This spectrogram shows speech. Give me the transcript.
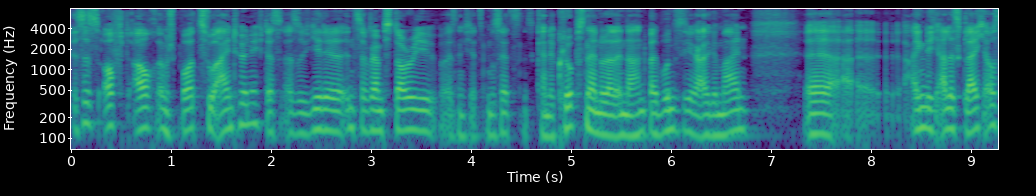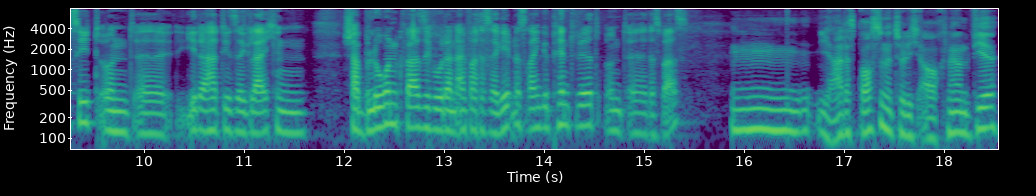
Ist es oft auch im Sport zu eintönig, dass also jede Instagram-Story, weiß nicht, jetzt muss jetzt keine Clubs nennen oder in der Handball-Bundesliga allgemein, äh, eigentlich alles gleich aussieht und äh, jeder hat diese gleichen Schablonen quasi, wo dann einfach das Ergebnis reingepinnt wird und äh, das war's? Mm, ja, das brauchst du natürlich auch. Ne? Und wir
